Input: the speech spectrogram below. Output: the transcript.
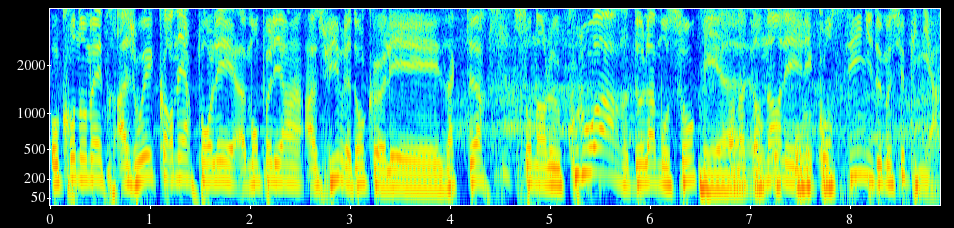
au chronomètre à jouer. Corner pour les Montpelliérains à suivre. Et donc euh, les acteurs sont dans le couloir de la Mosson Mais, euh, en attendant on- les, on- les on- consignes de Monsieur Pignard.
